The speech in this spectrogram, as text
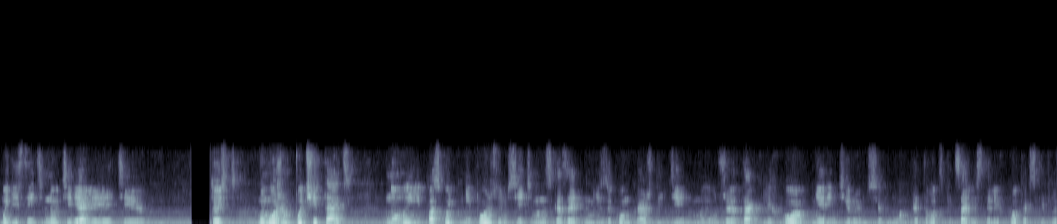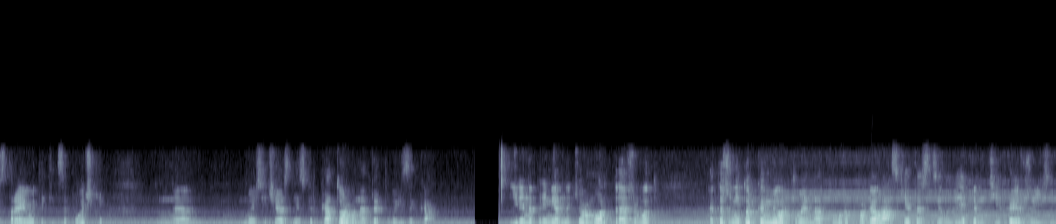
Мы действительно утеряли эти... То есть мы можем почитать, но мы, поскольку не пользуемся этим иносказательным языком каждый день, мы уже так легко не ориентируемся в нем. Это вот специалисты легко, так сказать, выстраивают эти цепочки. Мы сейчас несколько оторваны от этого языка. Или, например, натюрморт даже вот, это же не только мертвая натура. По-голландски это стиллебен, тихая жизнь.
